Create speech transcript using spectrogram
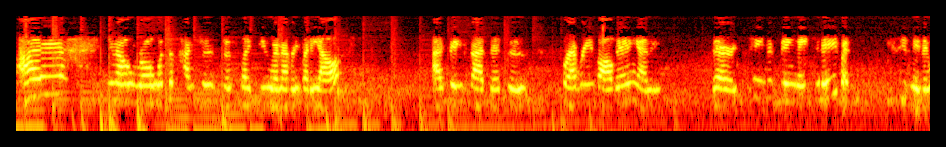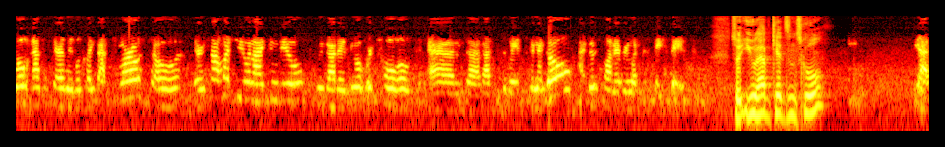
I, you know, roll with the punches just like you and everybody else. I think that this is forever evolving and there are changes being made today, but me, they won't necessarily look like that tomorrow. So there's not much you and I can do. We got to do what we're told, and uh, that's the way it's going to go. I just want everyone to stay safe. So, you have kids in school? Yes,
